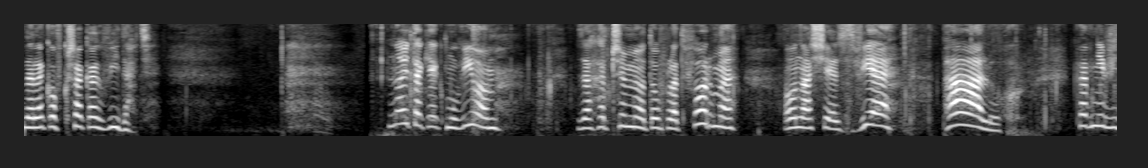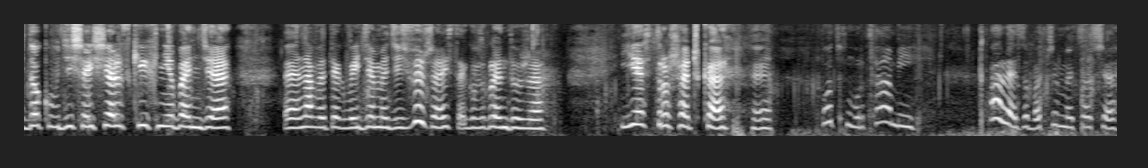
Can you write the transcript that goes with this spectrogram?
daleko w krzakach widać. No i tak jak mówiłam, zahaczymy o tą platformę. Ona się zwie Paluch. Pewnie widoków dzisiaj sielskich nie będzie, e, nawet jak wejdziemy gdzieś wyżej, z tego względu, że jest troszeczkę e, pod chmurkami, ale zobaczymy, co się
